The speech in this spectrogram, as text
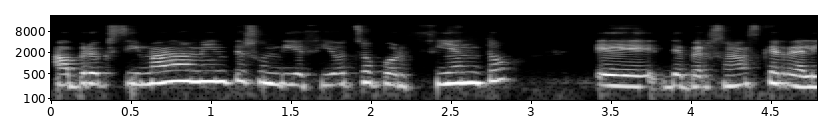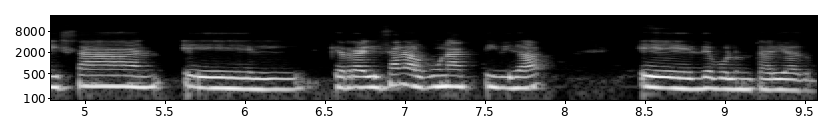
Aproximadamente es un 18% eh, de personas que realizan, que realizan alguna actividad eh, de voluntariado.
